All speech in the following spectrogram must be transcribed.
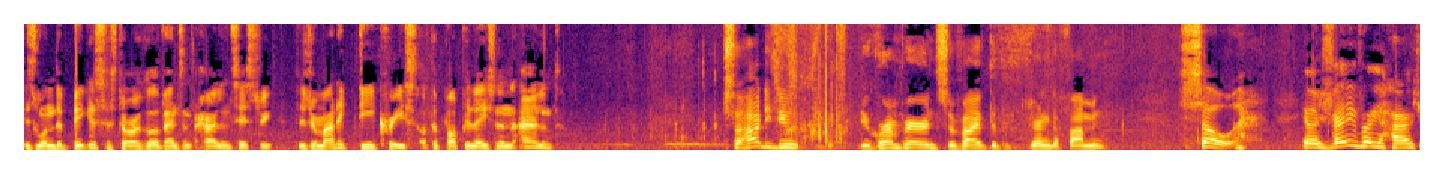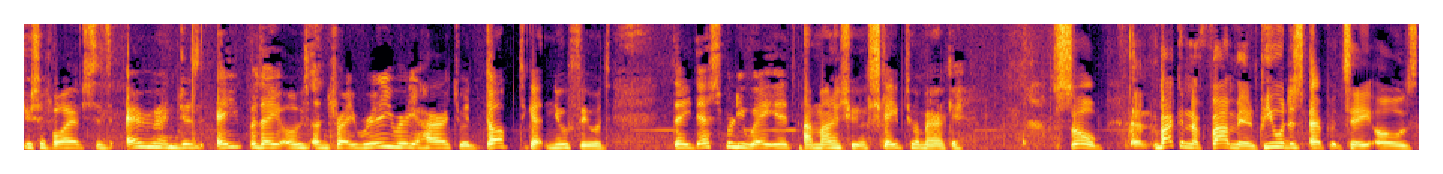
is one of the biggest historical events in Ireland's history. The dramatic decrease of the population in Ireland. So, how did you, your grandparents, survive the, during the famine? So, it was very, very hard to survive since everyone just ate potatoes and tried really, really hard to adopt to get new food. They desperately waited and managed to escape to America. So, uh, back in the famine, people just ate potatoes,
